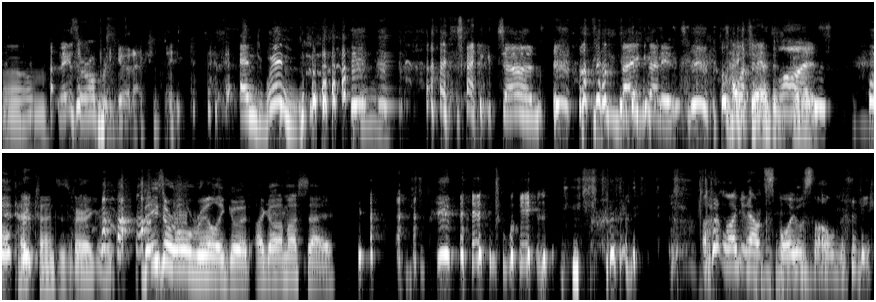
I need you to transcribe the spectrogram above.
Um, These are all pretty good, actually. And win! Take turns. Look how vague that is. what it turns is implies. take turns is very good. These are all really good, I, got, I must say. and win. I don't like it how it spoils the whole movie.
